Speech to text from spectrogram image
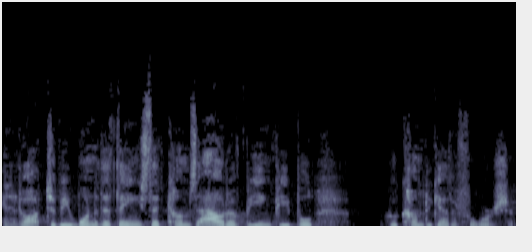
And it ought to be one of the things that comes out of being people who come together for worship.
